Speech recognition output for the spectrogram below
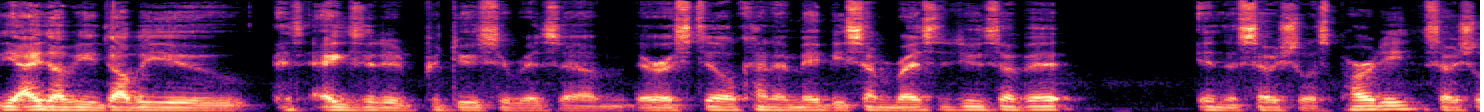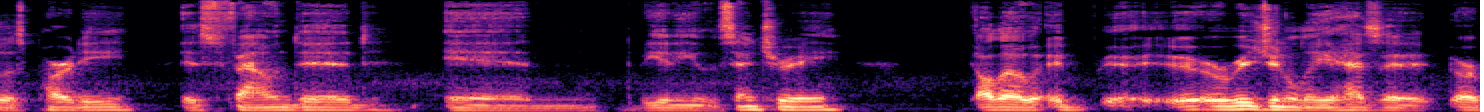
The IWW has exited producerism. There are still kind of maybe some residues of it in the Socialist Party. The Socialist Party is founded in the beginning of the century although it, it originally has a or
